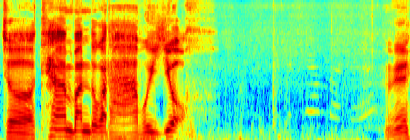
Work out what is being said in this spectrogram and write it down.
저 태안반도가 다 보이죠? 네.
